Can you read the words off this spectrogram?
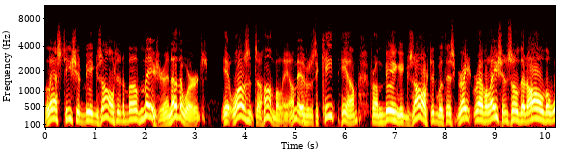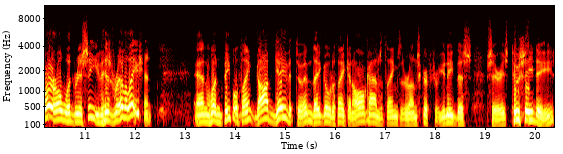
lest he should be exalted above measure. In other words, it wasn't to humble him, it was to keep him from being exalted with this great revelation so that all the world would receive his revelation. And when people think God gave it to him, they go to thinking all kinds of things that are unscriptural. You need this series, two CDs,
